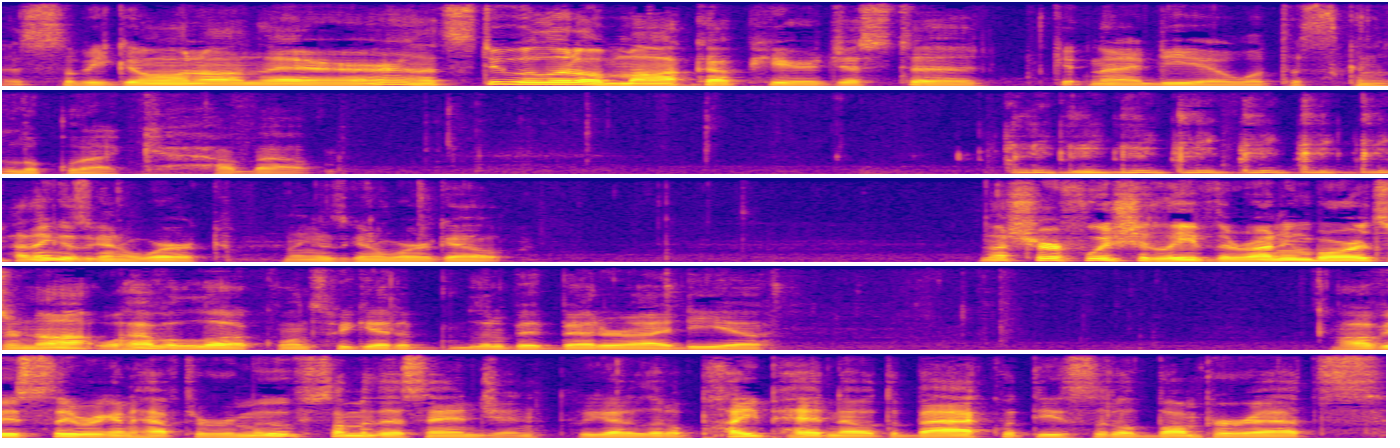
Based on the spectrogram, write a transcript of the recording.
This will be going on there. Let's do a little mock-up here just to get an idea what this is going to look like. How about... I think it's going to work. I think it's going to work out. Not sure if we should leave the running boards or not. We'll have a look once we get a little bit better idea. Obviously, we're going to have to remove some of this engine. We got a little pipe heading out the back with these little bumperettes.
